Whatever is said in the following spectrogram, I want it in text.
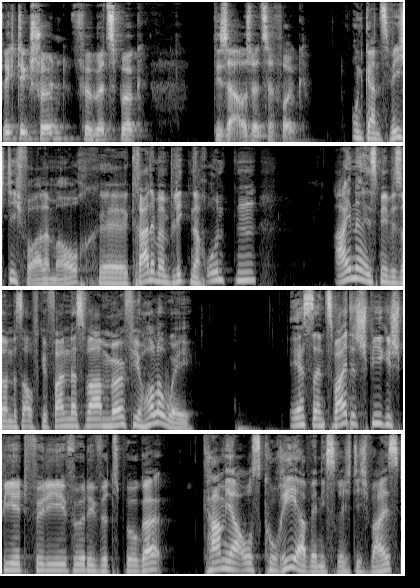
richtig schön für Würzburg, dieser Auswärtserfolg. Und ganz wichtig vor allem auch, äh, gerade beim Blick nach unten, einer ist mir besonders aufgefallen, das war Murphy Holloway. Er ist sein zweites Spiel gespielt für die, für die Würzburger. kam ja aus Korea, wenn ich es richtig weiß,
